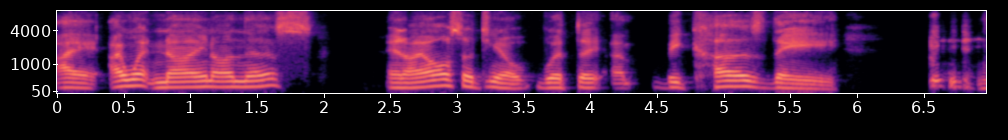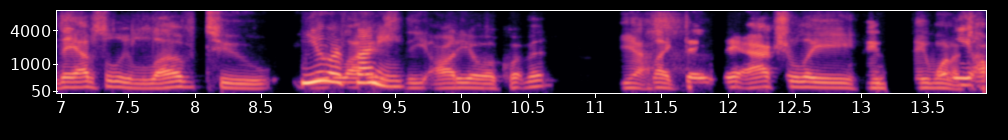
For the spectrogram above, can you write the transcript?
I I went 9 on this and I also you know with the um, because they they absolutely love to You are funny. the audio equipment Yes, like they they actually they want any to talk.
